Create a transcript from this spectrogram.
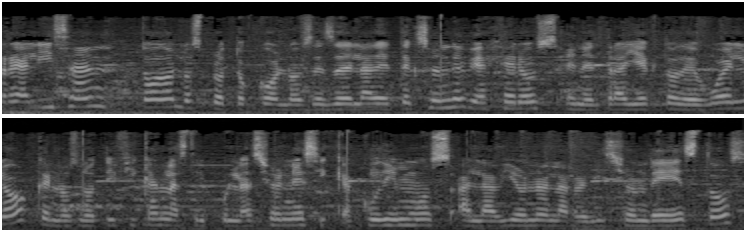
realizan todos los protocolos, desde la detección de viajeros en el trayecto de vuelo, que nos notifican las tripulaciones y que acudimos al avión a la revisión de estos,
